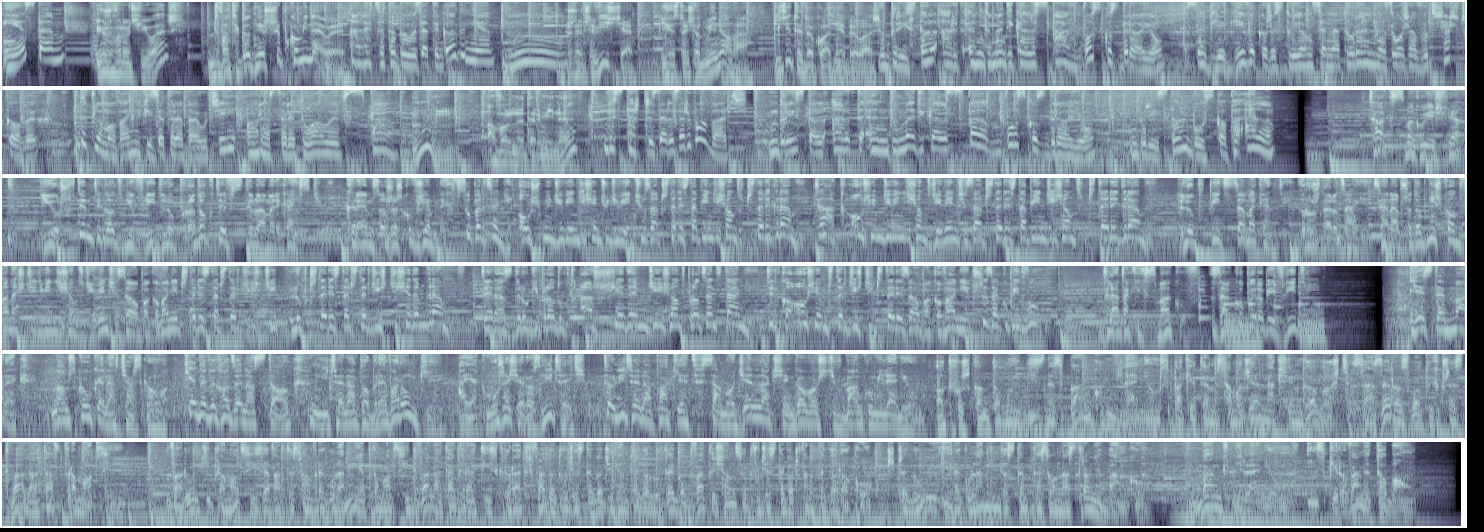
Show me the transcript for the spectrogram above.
Jestem. Już wróciłeś? Dwa tygodnie szybko minęły. Ale co to były za tygodnie? Mm. Rzeczywiście, jesteś odmieniona. Gdzie ty dokładnie byłaś? Bristol Art and Medical Spa w Busku Zdroju. Zabiegi wykorzystujące naturalne złoża wód siarczkowych, dyplomowani fizjoterapeuci oraz rytuały w spa. Mm. A wolne terminy? Wystarczy zarezerwować. Bristol Art and Medical Spa w Busku Zdroju. bristolbusko.pl Tak smakuje świat. Już w tym tygodniu w Lidlu produkty w stylu amerykańskim. Krem z orzeszków ziemnych w supercenie 8,99 za 454 gramy. Tak, 8,99 za 454 gramy. Lub pizza McKenty. Różne rodzaje. Cena przed obniżką 12,99 za opakowanie 440 lub 447 gramów. Teraz drugi produkt aż 70% taniej. Tylko 8,44 za opakowanie przy zakupie dwóch. Dla takich smaków zakupy robię w Lidlu. Jestem Marek. Mam szkółkę narciarską. Kiedy wychodzę na stok, liczę na dobre warunki. A jak muszę się rozliczyć, to liczę na pakiet Samodzielna Księgowość w Banku Millennium. Otwórz konto Mój Biznes w Banku Millennium z pakietem Samodzielna Księgowość za 0 zł przez 2 lata w promocji. Warunki promocji zawarte są w regulaminie promocji 2 lata gratis, która trwa do 29 lutego 2024 roku. Szczegóły i regulamin dostępne są na stronie banku. Bank Millennium. Inspirowany Tobą.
